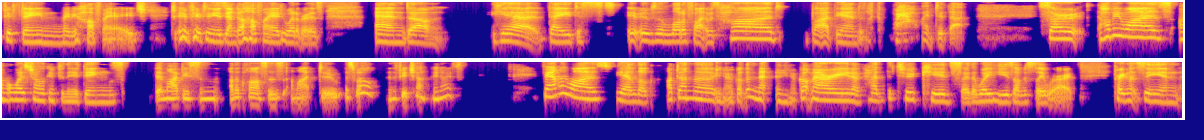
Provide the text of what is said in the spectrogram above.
15, maybe half my age, 15 years younger, half my age, or whatever it is. And um, yeah, they just, it, it was a lot of fun. It was hard, but at the end, like, wow, I did that. So, hobby wise, I'm always trying looking for the new things. There might be some other classes I might do as well in the future. Who knows? Family wise, yeah, look, I've done the, you know, got the, you know, got married. I've had the two kids. So there were years, obviously, where I pregnancy and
